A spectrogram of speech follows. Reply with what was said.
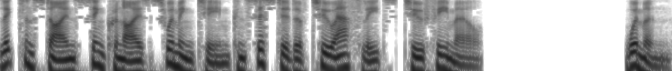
Liechtenstein's synchronized swimming team consisted of two athletes two female. Women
